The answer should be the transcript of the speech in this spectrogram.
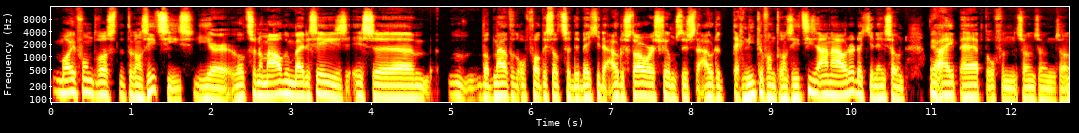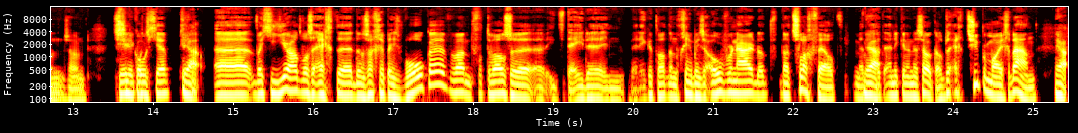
mooi vond was de transities hier. Wat ze normaal doen bij de series is, ehm, wat mij altijd opvalt, is dat ze een beetje de oude Star Wars films, dus de oude technieken van transities aanhouden. Dat je ineens zo'n Ja. wipe hebt of een, zo'n, zo'n, zo'n, zo'n cirkeltje. Ja, Eh, wat je hier had was echt, eh, dan zag je opeens wolken, terwijl ze eh, iets deden in weet ik het wat. En dat ging opeens over naar, dat, naar het slagveld met, Ja. met Anakin en Ahsoka. Dat was echt super mooi gedaan. ja.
